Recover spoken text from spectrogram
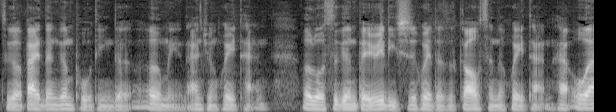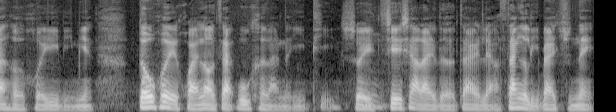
这个拜登跟普廷的俄美的安全会谈，俄罗斯跟北约理事会的高层的会谈，还有欧安和会议里面，都会环绕在乌克兰的议题。所以接下来的在两三个礼拜之内，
